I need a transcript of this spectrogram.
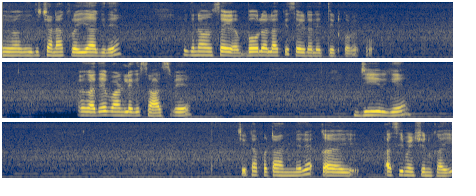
ಇವಾಗ ಇದು ಚೆನ್ನಾಗಿ ಫ್ರೈ ಆಗಿದೆ. ಇದನ್ನು ಒಂದು ಸೈ, ಬೌಲಲ್ಲಿ ಹಾಕಿ ಸೈಡಲ್ಲಿ ಎತ್ತಿಟ್ಕೋಬೇಕು. ಇವಾಗ ಅದೇ ಬಾಣಲೆಗೆ ಸಾಸಿವೆ ಜೀರಿಗೆ ಚಿಟಪಟ ಅಂದಮೇಲೆ ಕಾಯಿ ಹಸಿಮೆಣ್ಸಿನ್ಕಾಯಿ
